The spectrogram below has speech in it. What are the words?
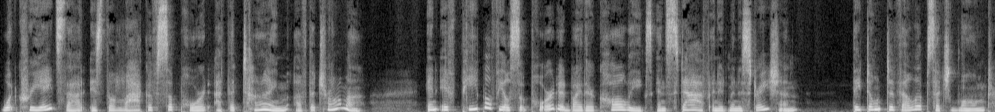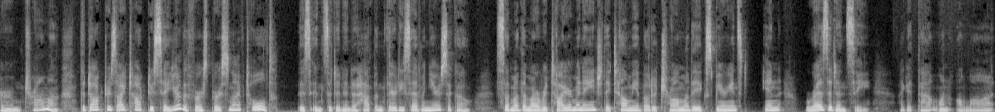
what creates that is the lack of support at the time of the trauma. And if people feel supported by their colleagues and staff and administration, they don't develop such long term trauma. The doctors I talk to say, You're the first person I've told this incident, and it happened 37 years ago. Some of them are retirement age. They tell me about a trauma they experienced in residency. I get that one a lot.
